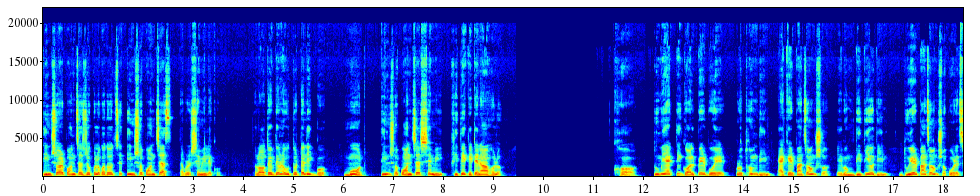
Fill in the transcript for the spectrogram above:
তিনশো আর পঞ্চাশ যোগ করলে কত হচ্ছে? তিনশো পঞ্চাশ, তারপরে সেমি লেখো। তাহলে অতএব দিয়ে আমরা উত্তরটা লিখব, মোট তিনশো পঞ্চাশ সেমি ফিতে কেটে নেওয়া হলো। খ, তুমি একটি গল্পের বইয়ের প্রথম দিন একের পাঁচ অংশ এবং দ্বিতীয় দিন দুইয়ের পাঁচ অংশ পড়েছ।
